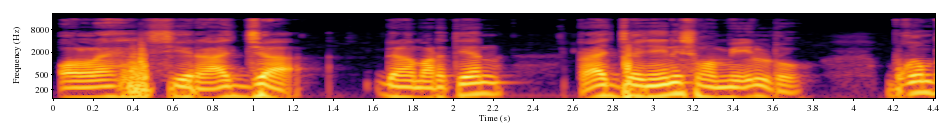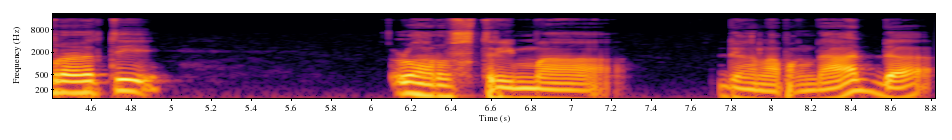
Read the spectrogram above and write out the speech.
oleh si raja. Dalam artian rajanya ini suami lu bukan berarti lu harus terima dengan lapang dada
